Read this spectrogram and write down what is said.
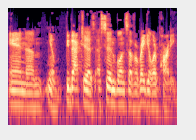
and um, you know, be back to a, a semblance of a regular party.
